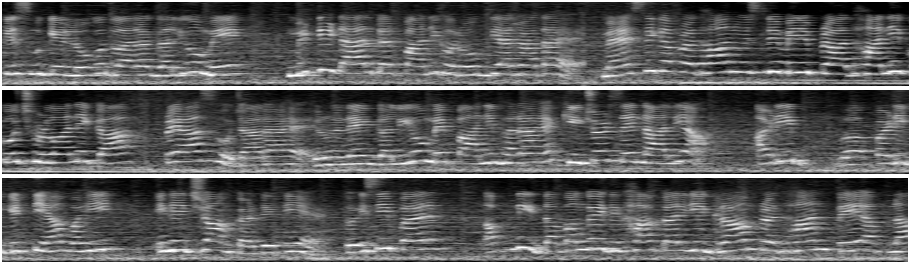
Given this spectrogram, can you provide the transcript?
किस्म के लोगों द्वारा गलियों में मिट्टी डालकर पानी को रोक दिया जाता है। मैं ऐसी का प्रधान हूँ, इसलिए मेरी प्राधानी को छुड़वाने का प्रयास हो जा रहा है। उन्होंने गलियों में पानी भरा है, कीचड़ से नालियाँ अड़ी पड़ी गिट्टियाँ वही इन्हें जाम कर देती है। तो इसी पर अपनी दबंगई दिखाकर ये ग्राम प्रधान पे अपना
